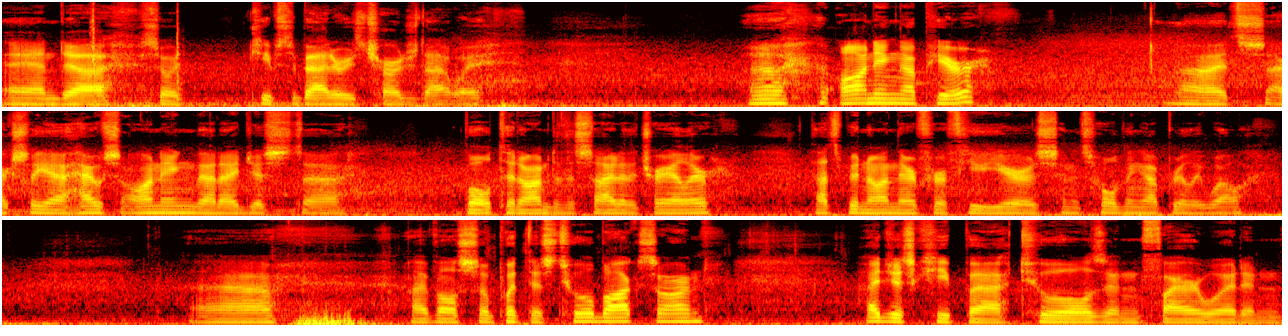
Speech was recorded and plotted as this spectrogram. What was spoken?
And uh, so it keeps the batteries charged that way. Uh, awning up here. Uh, it's actually a house awning that I just uh, bolted onto the side of the trailer. That's been on there for a few years and it's holding up really well. Uh, I've also put this toolbox on. I just keep uh, tools and firewood and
